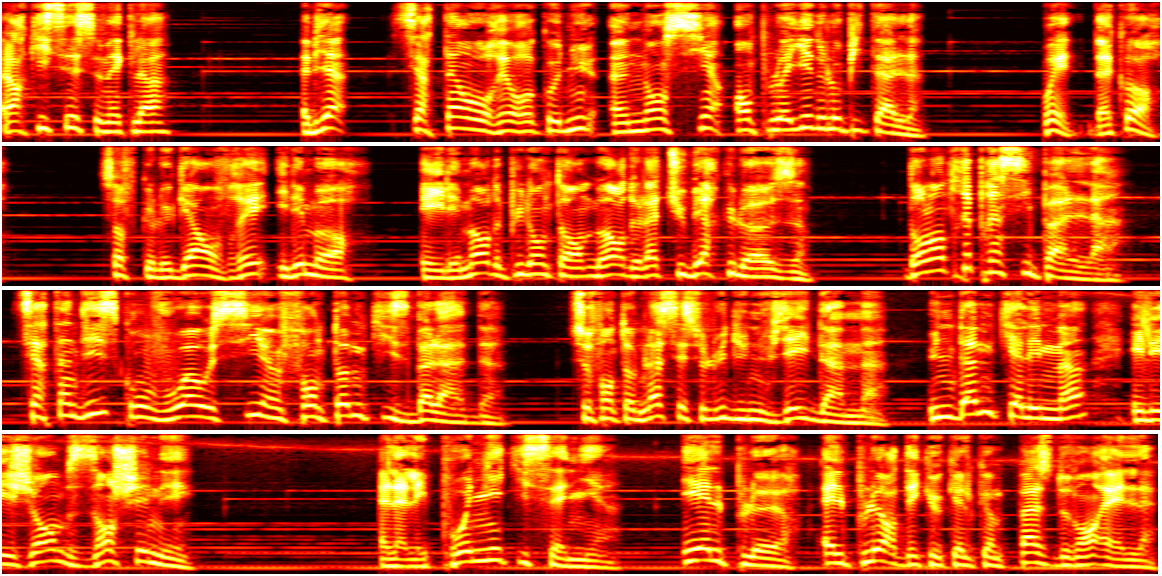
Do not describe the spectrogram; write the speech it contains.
Alors qui c'est ce mec-là? Eh bien, certains auraient reconnu un ancien employé de l'hôpital. Ouais, d'accord. Sauf que le gars en vrai, il est mort. Et il est mort depuis longtemps, mort de la tuberculose. Dans l'entrée principale, certains disent qu'on voit aussi un fantôme qui se balade. Ce fantôme-là, c'est celui d'une vieille dame. Une dame qui a les mains et les jambes enchaînées. Elle a les poignets qui saignent. Et elle pleure. Elle pleure dès que quelqu'un passe devant elle.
